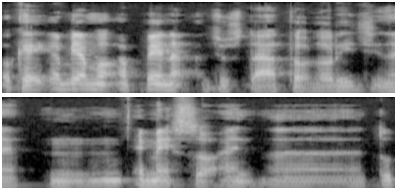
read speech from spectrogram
Ok, abbiamo appena aggiustato l'origine mm, e messo uh,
